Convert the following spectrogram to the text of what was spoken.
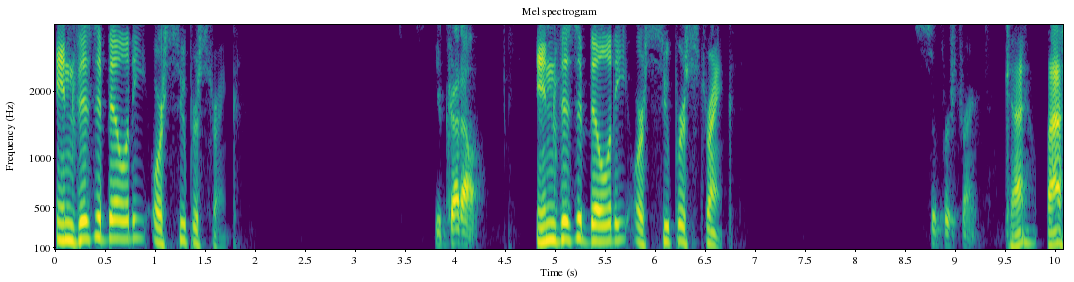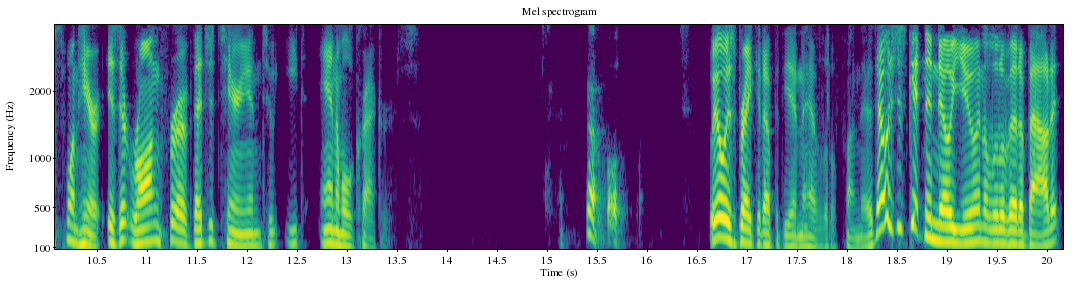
Invisibility or super strength? You cut out. Invisibility or super strength? Super strength. Okay. Last one here. Is it wrong for a vegetarian to eat animal crackers? No. We always break it up at the end and have a little fun there. That was just getting to know you and a little bit about it.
